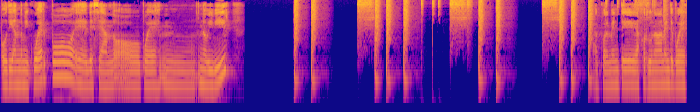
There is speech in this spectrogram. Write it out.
odiando mi cuerpo, eh, deseando pues mm, no vivir, Actualmente, afortunadamente, pues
